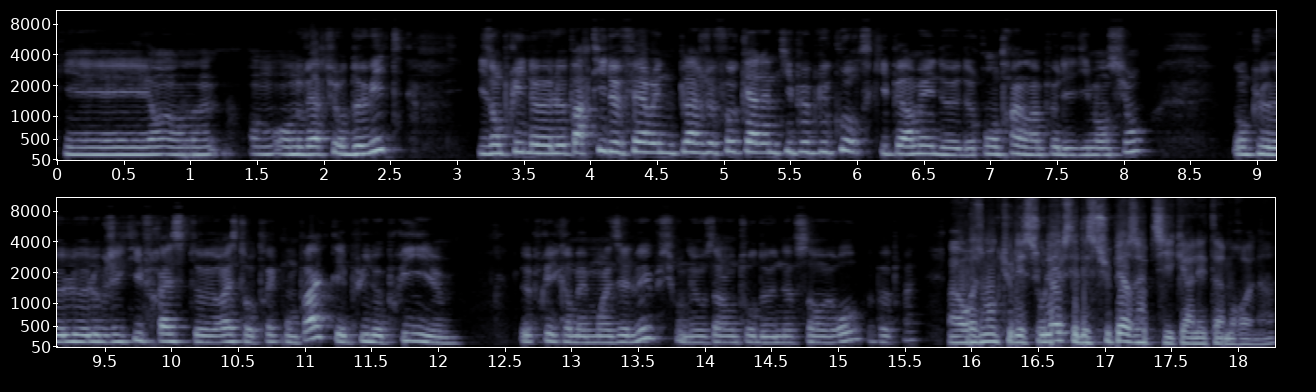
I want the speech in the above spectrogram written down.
qui est en, ouverture 2.8. Ils ont pris le, parti de faire une plage de focale un petit peu plus courte, ce qui permet de, contraindre un peu les dimensions. Donc l'objectif reste, reste très compact et puis le prix, euh, le prix est quand même moins élevé puisqu'on est aux alentours de 900 euros à peu près. Ah, Heureusement que tu les soulèves, c'est des super optiques, hein, les Tamron. hein.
